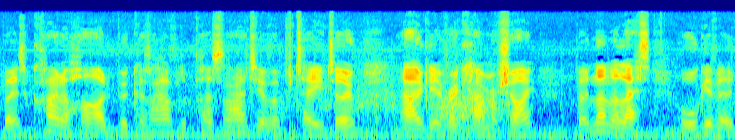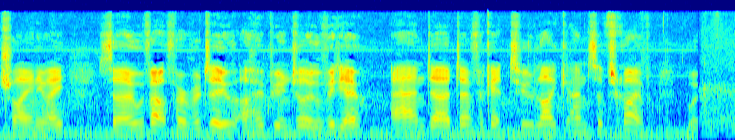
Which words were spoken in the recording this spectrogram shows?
but it's kind of hard because I have the personality of a potato and I get very camera shy. But nonetheless, we'll give it a try anyway. So without further ado, I hope you enjoy the video, and uh, don't forget to like and subscribe. So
